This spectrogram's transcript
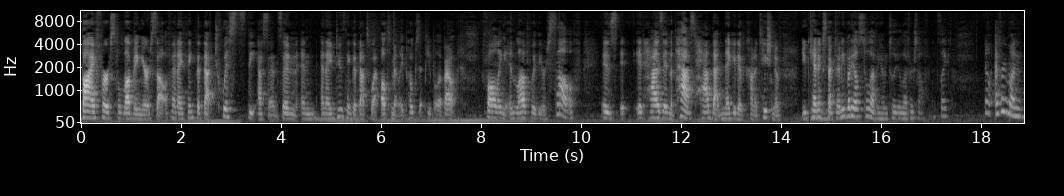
by first loving yourself. And i think that that twists the essence. And and and i do think that that's what ultimately pokes at people about falling in love with yourself is it, it has in the past had that negative connotation of you can't expect anybody else to love you until you love yourself. And it's like, no, everyone,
